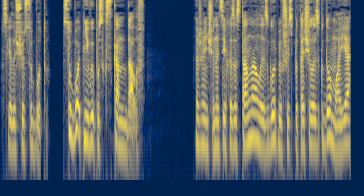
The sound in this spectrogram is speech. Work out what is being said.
в следующую субботу. Субботний выпуск скандалов». Женщина тихо застонала и, сгорбившись, потащилась к дому, а я...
